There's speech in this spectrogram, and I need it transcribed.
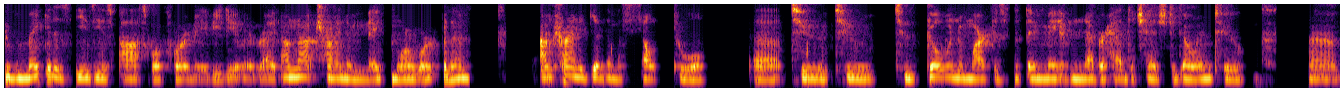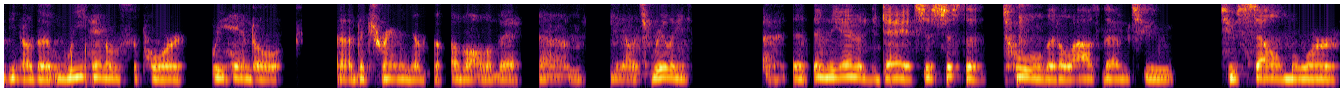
to make it as easy as possible for an AV dealer, right? I'm not trying to make more work for them. I'm trying to give them a self tool uh, to to to go into markets that they may have never had the chance to go into. Um, you know, the we handle the support, we handle uh, the training of of all of it. Um, know, it's really uh, in the end of the day, it's just just a tool that allows them to to sell more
